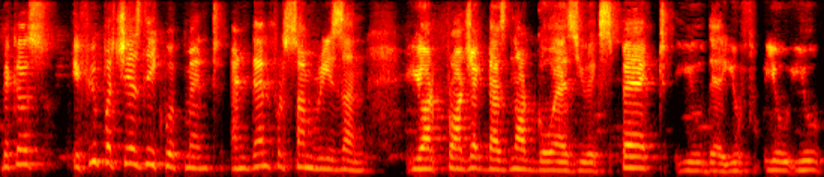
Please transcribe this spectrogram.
because if you purchase the equipment and then for some reason your project does not go as you expect you there you you you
